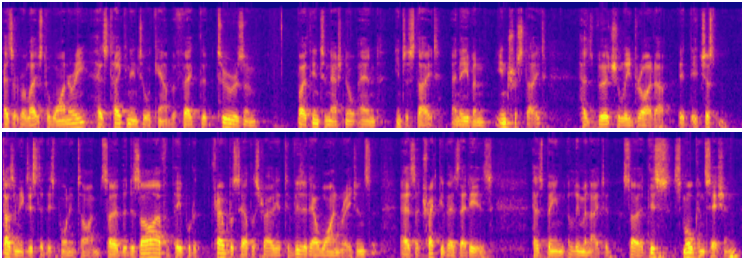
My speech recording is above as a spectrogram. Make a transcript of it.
as it relates to winery has taken into account the fact that tourism, both international and interstate, and even intrastate, has virtually dried up. It, it, just doesn't exist at this point in time. So the desire for people to travel to South Australia to visit our wine regions, as attractive as that is, has been eliminated. So this small concession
